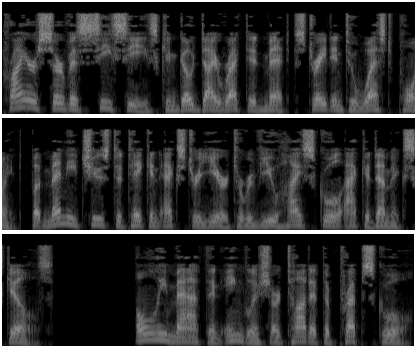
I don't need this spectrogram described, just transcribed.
Prior service CCs can go direct admit straight into West Point, but many choose to take an extra year to review high school academic skills. Only math and English are taught at the prep school.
